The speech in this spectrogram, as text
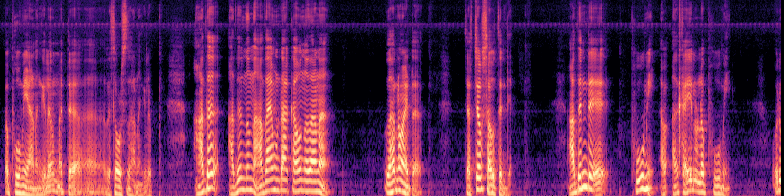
ഇപ്പോൾ ഭൂമിയാണെങ്കിലും മറ്റ് റിസോഴ്സസ് ആണെങ്കിലും അത് അതിൽ നിന്ന് ആദായം ഉണ്ടാക്കാവുന്നതാണ്. ഉദാഹരണമായിട്ട് ചർച്ച് ഓഫ് സൗത്ത് ഇന്ത്യ അതിന്റെ ഭൂമി കയ്യിലുള്ള ഭൂമി ഒരു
